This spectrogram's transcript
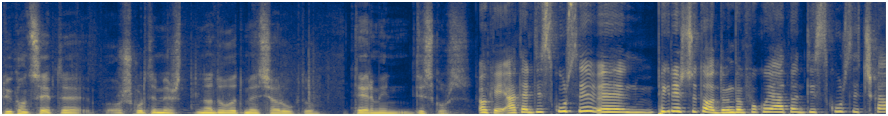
Dy koncepte, o shkurtimisht, na duhet me sqaru këtu termin diskurs. Ok, atëher diskursi, pikërisht qeto, domethënë te Fukoja atëher diskursi, çka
